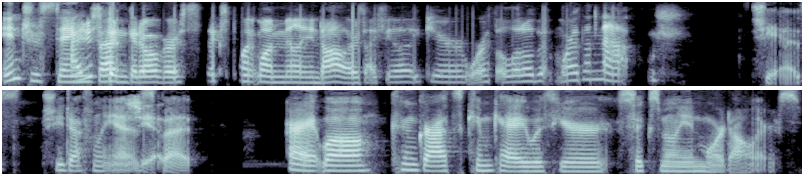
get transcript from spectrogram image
interesting I just but couldn't get over $6.1 million. I feel like you're worth a little bit more than that. She is. She definitely is. She is. But all right, well, congrats, Kim K, with your six million more dollars.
